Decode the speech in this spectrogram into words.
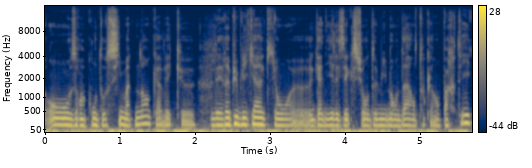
on se rend compte aussi maintenant qu'avec euh, les républicains qui ont euh, gagné les élections demi-mandat, en tout cas en partie,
